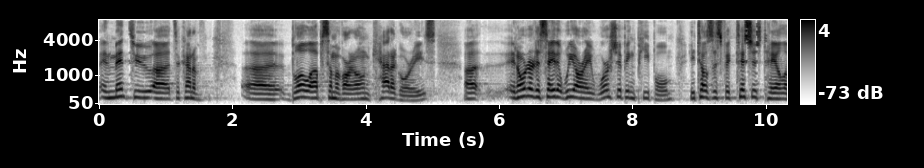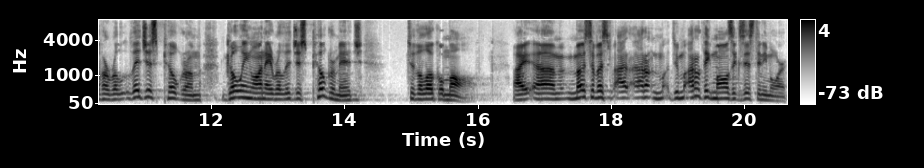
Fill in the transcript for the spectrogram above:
and meant to, uh, to kind of uh, blow up some of our own categories. Uh, in order to say that we are a worshiping people, he tells this fictitious tale of a religious pilgrim going on a religious pilgrimage to the local mall. Right? Um, most of us, I, I, don't, do, I don't think malls exist anymore.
